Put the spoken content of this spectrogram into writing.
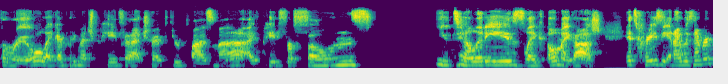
Peru. Like I pretty much paid for that trip through Plasma. I paid for phones, utilities. Like, oh my gosh, it's crazy. And I was never,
